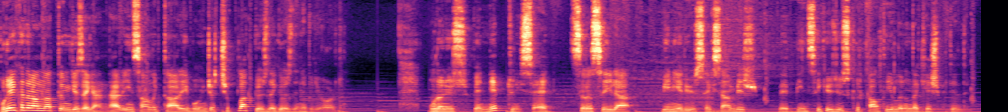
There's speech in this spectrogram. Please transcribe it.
Buraya kadar anlattığım gezegenler insanlık tarihi boyunca çıplak gözle gözlenebiliyordu. Uranüs ve Neptün ise sırasıyla 1781 ve 1846 yıllarında keşfedildi.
